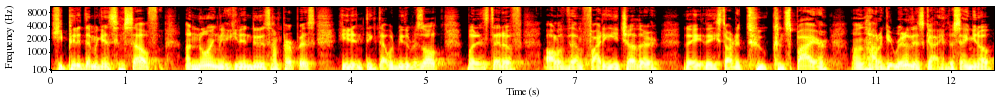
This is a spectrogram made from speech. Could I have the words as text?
he pitted them against himself unknowingly. He didn't do this on purpose. He didn't think that would be the result. But instead of all of them fighting each other, they they started to conspire on how to get rid of this guy. They're saying, you know,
